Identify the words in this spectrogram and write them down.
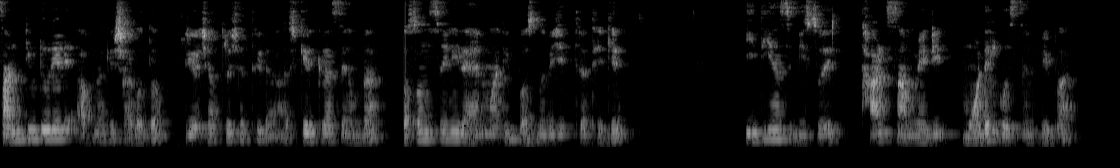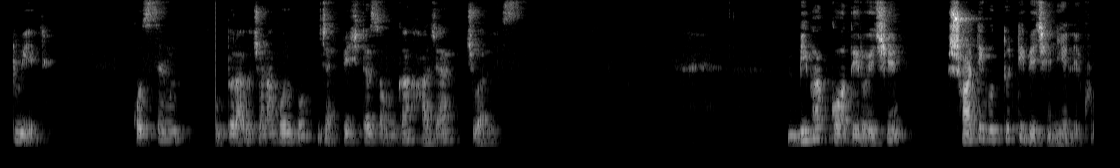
সান টিউটোরিয়ালে আপনাকে স্বাগত। প্রিয় ছাত্রছাত্রীরা, আজকের ক্লাসে আমরা দশম শ্রেণির রায়ন মার্টিন প্রশ্নবিচিত্রা থেকে ইতিহাস বিষয়ের third summative model question paper two এর কোশ্চেন উত্তর আলোচনা করব যার পৃষ্ঠা সংখ্যা হাজার চুয়াল্লিশ। বিভাগ কতে রয়েছে, সঠিক উত্তরটি বেছে নিয়ে লেখো।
